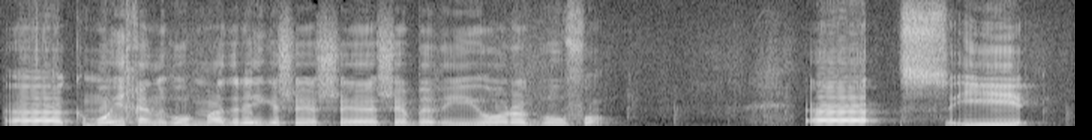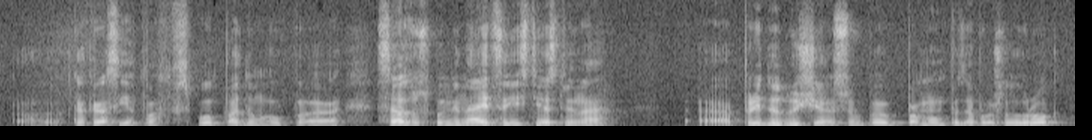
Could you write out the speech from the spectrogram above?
Кмойхен губ мадрейга шебегиора гуфо. И как раз я подумал, сразу вспоминается, естественно, предыдущий раз, по-моему, позапрошлый урок –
